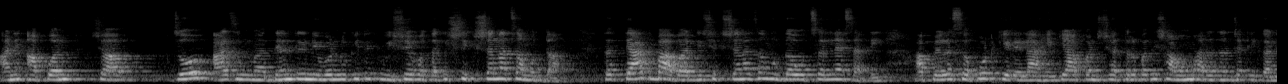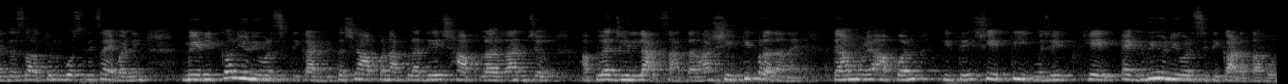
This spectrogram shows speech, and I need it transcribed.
आणि आपण शा जो आज मध्यंतरी निवडणुकीत एक विषय होता की शिक्षणाचा मुद्दा. तर त्यात बाबांनी शिक्षणाचा मुद्दा उचलण्यासाठी आपल्याला सपोर्ट केलेला आहे की आपण छत्रपती शाहू महाराजांच्या ठिकाणी जसं अतुल भोसले साहेबांनी मेडिकल युनिव्हर्सिटी काढली तशी आपण आपला देश हा आपला राज्य आपला जिल्हा सातारा हा शेती प्रधान आहे. त्यामुळे आपण तिथे शेती म्हणजे हे ॲग्री युनिव्हर्सिटी काढत आहोत.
